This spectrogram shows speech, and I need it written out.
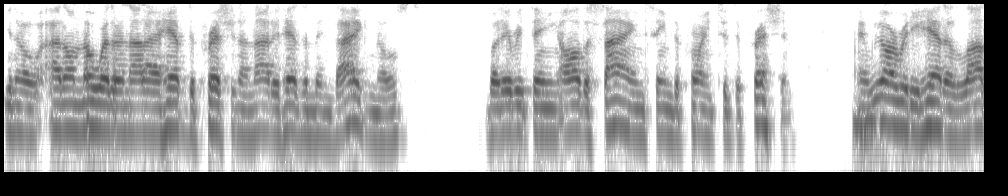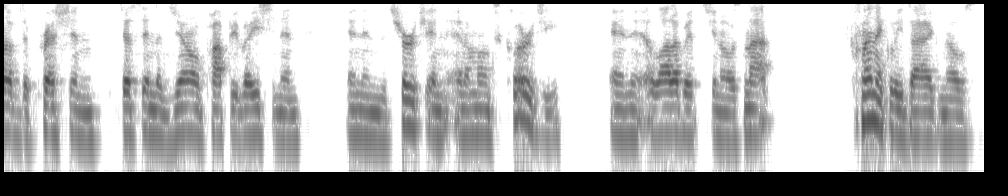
you know, I don't know whether or not I have depression or not. It hasn't been diagnosed, but everything, all the signs seem to point to depression. And we already had a lot of depression just in the general population and, and in the church and, and amongst clergy. And a lot of it, you know, is not clinically diagnosed.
